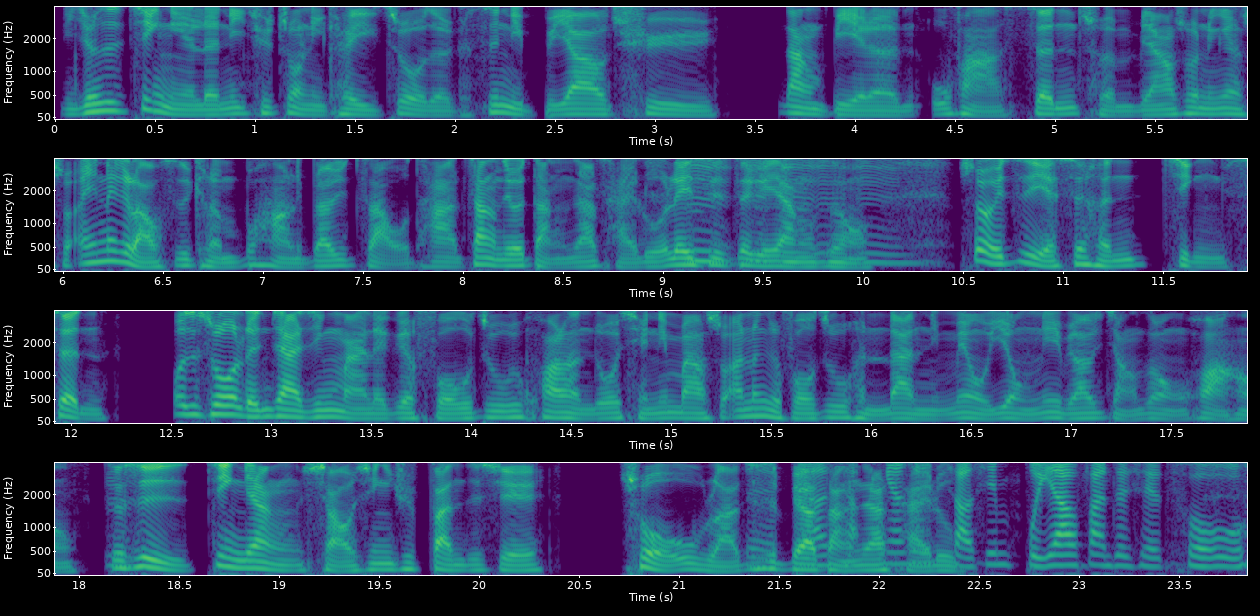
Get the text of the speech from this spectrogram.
你就是尽你的能力去做你可以做的，可是你不要去让别人无法生存。比方说，你跟他说，哎，那个老师可能不好，你不要去找他，这样就挡人家财路，类似这个样子哦。所以我一直也是很谨慎，或者说人家已经买了一个佛珠，花了很多钱，你不要说啊，那个佛珠很烂，你没有用，你也不要去讲这种话哈。就是尽量小心去犯这些错误啦，就是不要挡人家财路，小心不要犯这些错误。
